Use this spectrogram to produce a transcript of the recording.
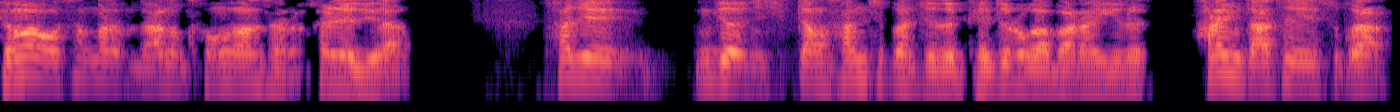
병하고 상관없이 나는 건강한 사람. 할렐루야. 사제행전 10장 38절에 베드로가 말하기를 하나님 나서 예수가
